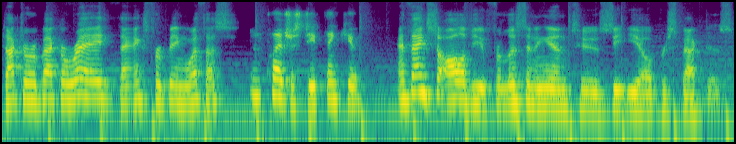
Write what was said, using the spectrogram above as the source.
Dr. Rebecca Ray, thanks for being with us. a pleasure, Steve. Thank you. And thanks to all of you for listening in to CEO Perspectives.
